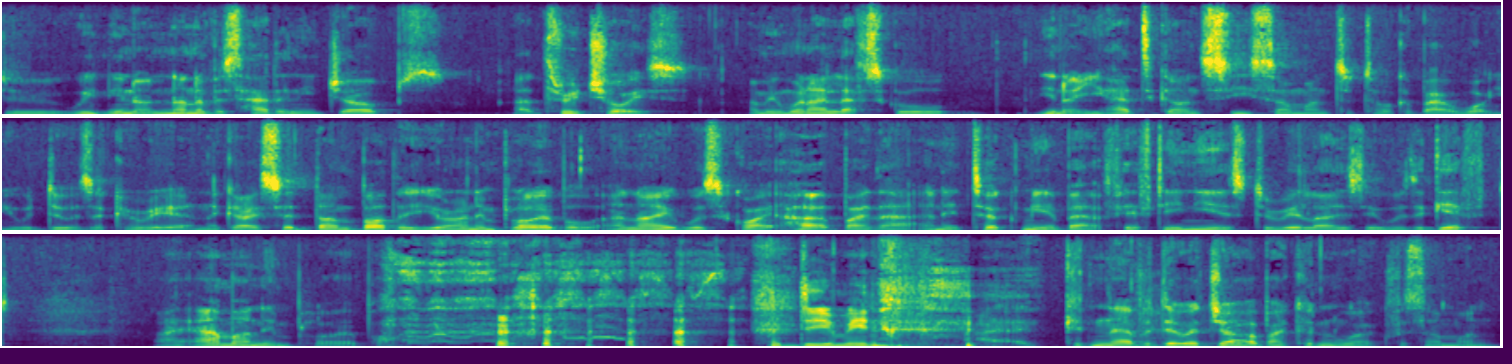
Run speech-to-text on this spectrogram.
to. We, you know, none of us had any jobs uh, through choice. I mean, when I left school, you know, you had to go and see someone to talk about what you would do as a career, and the guy said, "Don't bother, you're unemployable." And I was quite hurt by that, and it took me about 15 years to realize it was a gift. I am unemployable. what do you mean? I could never do a job. I couldn't work for someone.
